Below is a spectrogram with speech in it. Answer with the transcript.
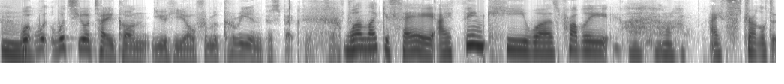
What, what, what's your take on Yoo Hee-yeol from a Korean perspective? Well, like you say, I think he was probably. I don't know. I struggled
